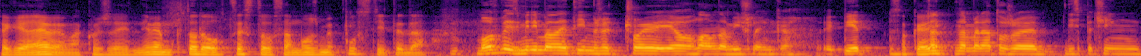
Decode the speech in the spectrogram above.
Tak ja neviem, akože neviem, ktorou cestou sa môžeme pustiť teda. Môžeme ísť minimálne tým, že čo je jeho hlavná myšlienka. Je, okay. ta, znamená to, že dispatching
